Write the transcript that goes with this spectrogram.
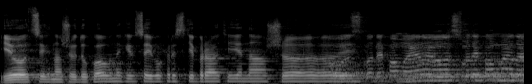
і отціх наших духовних і всей во Христі братії нашої. Господи, помилуй, Господи, помилуй,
